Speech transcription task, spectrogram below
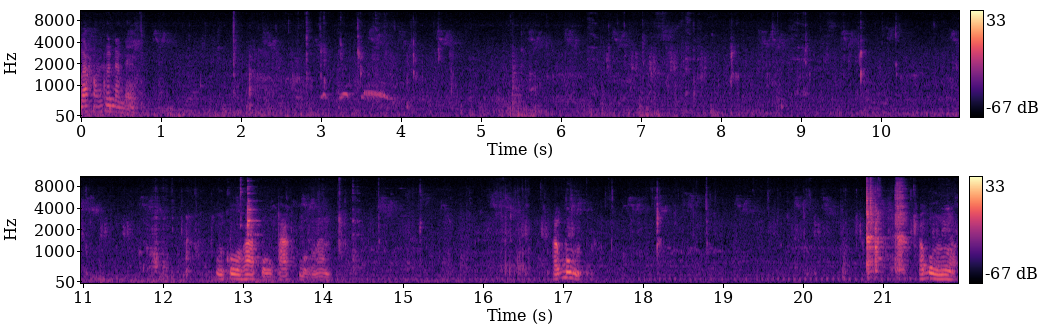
ว่าของเพิ่นอันใดคุณครูพาปลูกพักบุ้งนั่น พักบุ้งพักบุ้งนี่อะ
